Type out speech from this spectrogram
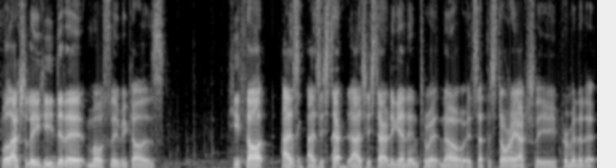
Well, actually, he did it mostly because he thought as as he start as he started to get into it. No, it's that the story actually permitted it.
